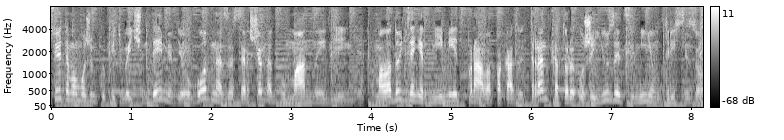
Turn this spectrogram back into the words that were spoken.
Все это мы можем купить в H&M, где угодно, за совершенно гуманные деньги. Молодой дизайнер не имеет права показывать тренд, который уже юзается минимум три сезона.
